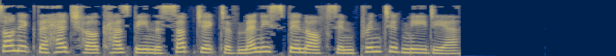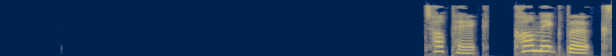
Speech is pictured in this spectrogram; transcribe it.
Sonic the Hedgehog has been the subject of many spin-offs in printed media. Topic: Comic books.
